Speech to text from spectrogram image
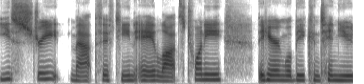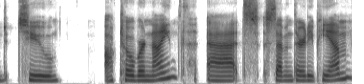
East Street, map 15A, lots 20. The hearing will be continued to October 9th at 7:30 p.m.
